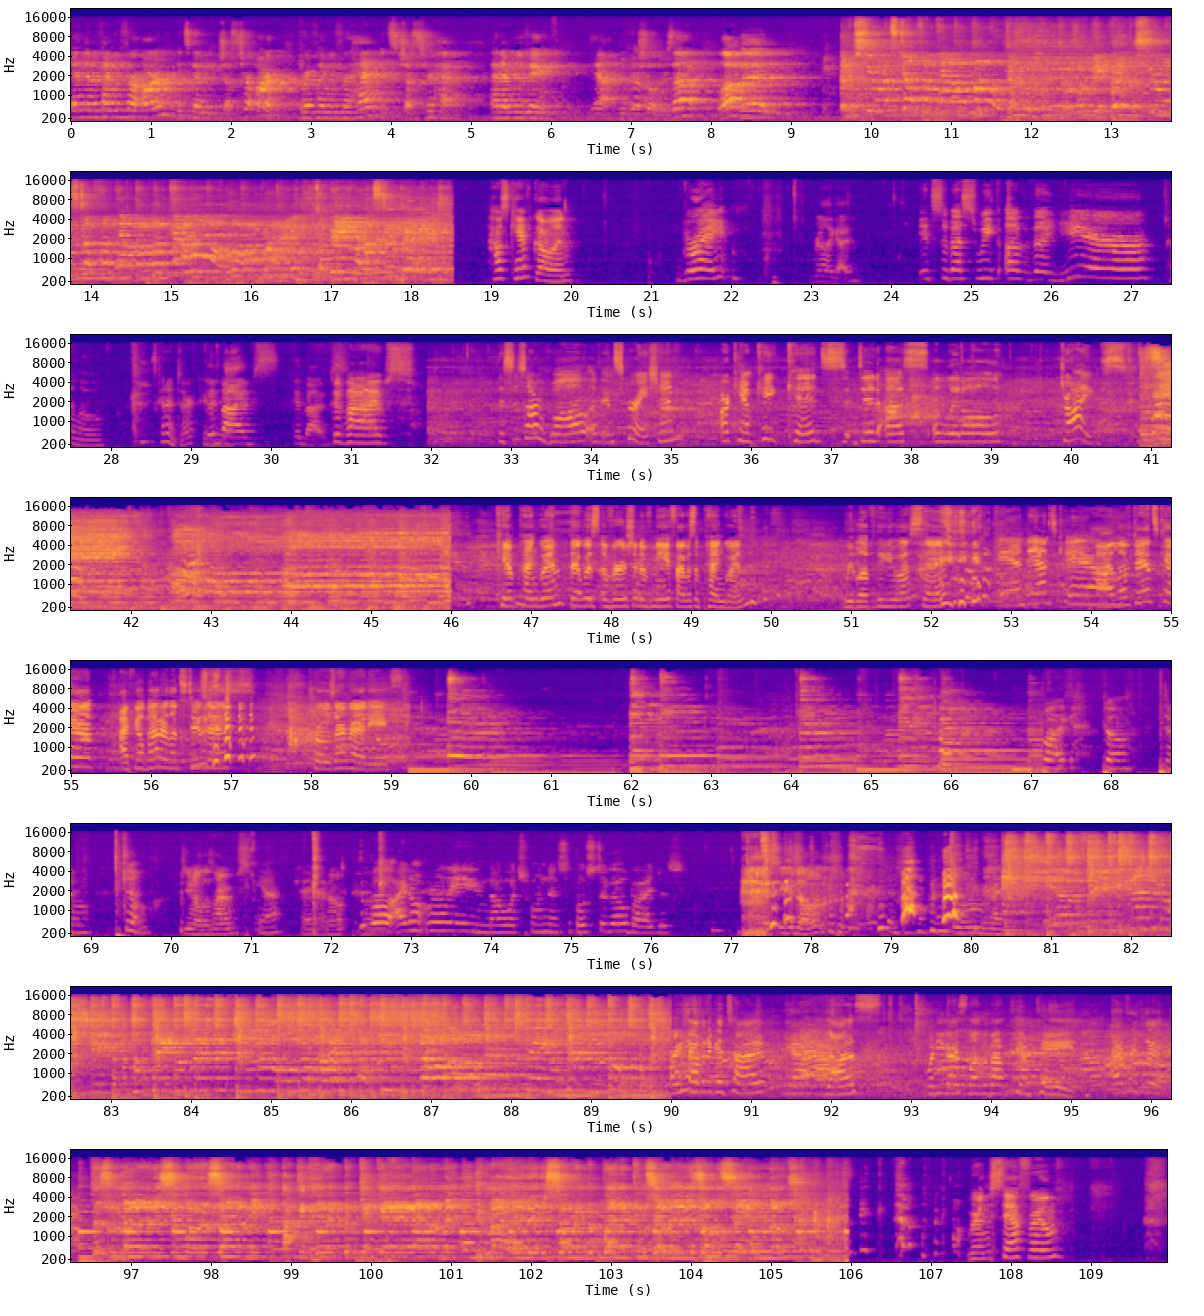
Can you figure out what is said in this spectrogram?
And then if I move her arm, it's gonna be just her arm. Or if I move her head, it's just her head. And I'm moving, yeah, move your shoulders up. Love it. How's camp going? Great. Really good. It's the best week of the year. Hello. It's kind of dark here. Good vibes. Good vibes. Good vibes. This is our wall of inspiration. Our Camp Kate kids did us a little drawings. Camp Penguin. That was a version of me if I was a penguin. We love the USA. And dance camp. I love dance camp. I feel better. Let's do this. Pros are ready. Those arms? Yeah. Okay, I don't. Well, I don't really know which one is supposed to go, but I just. so you don't. Alright. Are you having a good time? Yeah. Yes. What do you guys love about Camp Kate? Everything. We're in the staff room.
